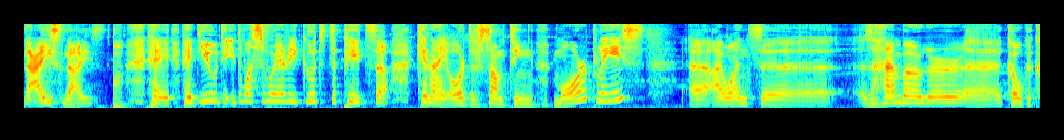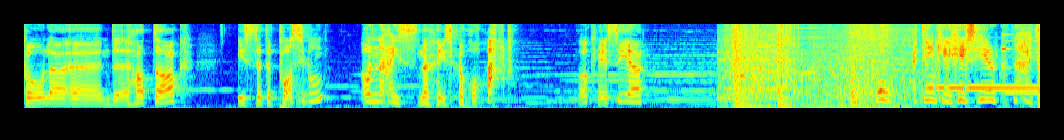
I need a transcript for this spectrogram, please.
nice, nice. Hey, hey, dude, it was very good, the pizza. Can I order something more, please? Uh, I want uh, the hamburger, uh, Coca Cola, and uh, hot dog. Is that possible? Oh, nice, nice. okay, see ya. Oh, I think he- he's here. Nice.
